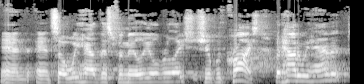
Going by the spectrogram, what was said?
And, and so we have this familial relationship with Christ. But how do we have it?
